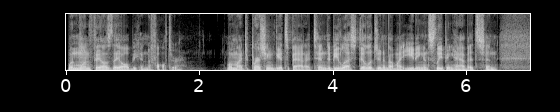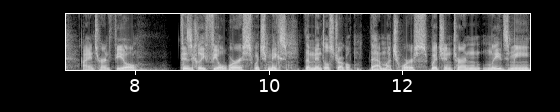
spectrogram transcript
When one fails, they all begin to falter. When my depression gets bad, I tend to be less diligent about my eating and sleeping habits, and I in turn feel physically feel worse, which makes the mental struggle that much worse, which in turn leads me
